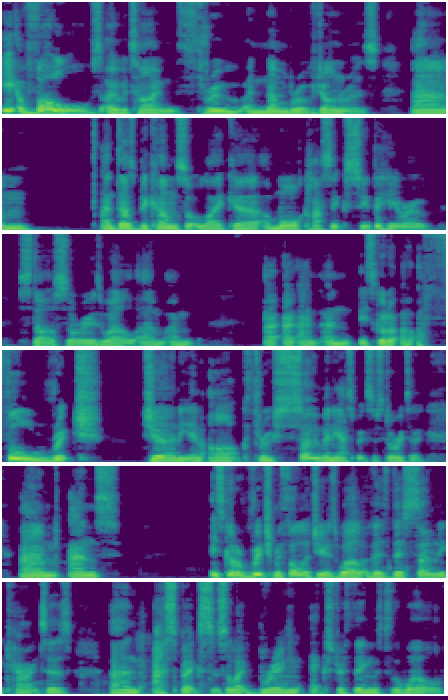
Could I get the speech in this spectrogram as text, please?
it evolves over time through a number of genres. Um, and does become sort of like a, a more classic superhero style story as well. Um, um and and it's got a, a, full, rich journey and arc through so many aspects of storytelling. Um, and it's got a rich mythology as well. There's there's so many characters and aspects that sort of like bring extra things to the world.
